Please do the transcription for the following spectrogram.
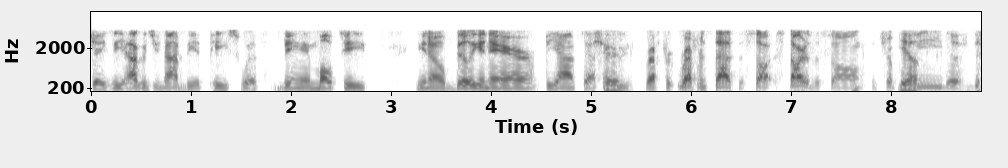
Jay Z. How could you not be at peace with being a multi, you know, billionaire? Beyonce. I Sure. think we refer- referenced that at the so- start of the song. The triple Yep. B. The,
